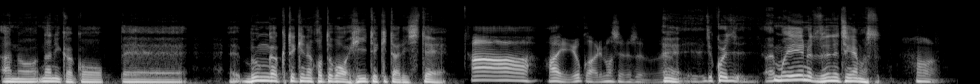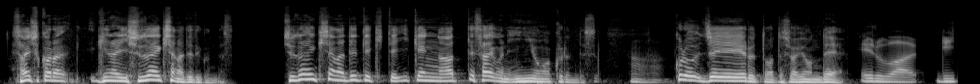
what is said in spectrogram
あの何かこう、えー文学的な言葉を引いてきたりして、ああ、はい、よくありますよね、そういうのね。えーこれもう AN と全然違います。は最初からいきなり取材記者が出てくるんです。取材記者が出てきて意見があって最後に引用が来るんです。いうんうん、これを JAL と私は呼んで、L はリ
